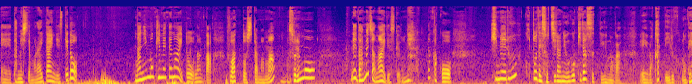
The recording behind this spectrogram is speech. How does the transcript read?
え試してもらいたいんですけど何も決めてないとなんかふわっとしたままそれもねダメじゃないですけどねなんかこう決めることでそちらに動き出すっていうのが、えー、分かっているので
